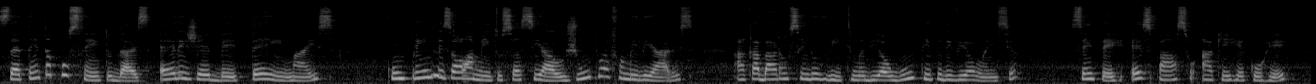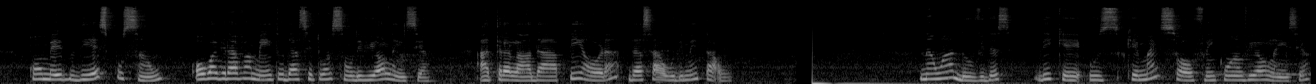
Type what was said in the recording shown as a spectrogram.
70% das LGBTI, cumprindo isolamento social junto a familiares, acabaram sendo vítima de algum tipo de violência, sem ter espaço a quem recorrer, com medo de expulsão ou agravamento da situação de violência atrelada à piora da saúde mental. Não há dúvidas de que os que mais sofrem com a violência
